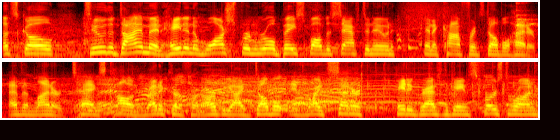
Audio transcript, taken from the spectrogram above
Let's go to the diamond. Hayden and Washburn Rural Baseball this afternoon in a conference doubleheader. Evan Leonard tags Colin Redeker for an RBI double in right center. Hayden grabs the game's first run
